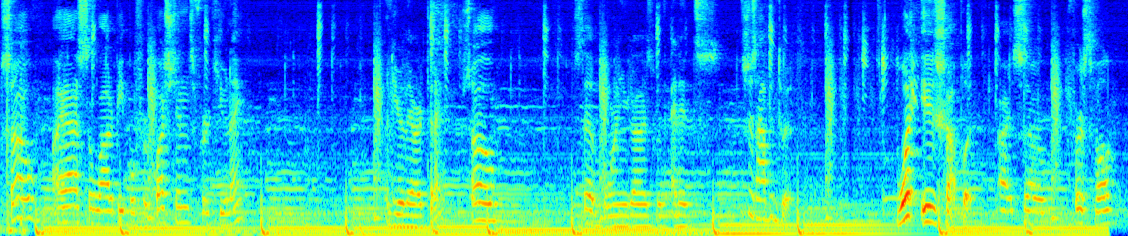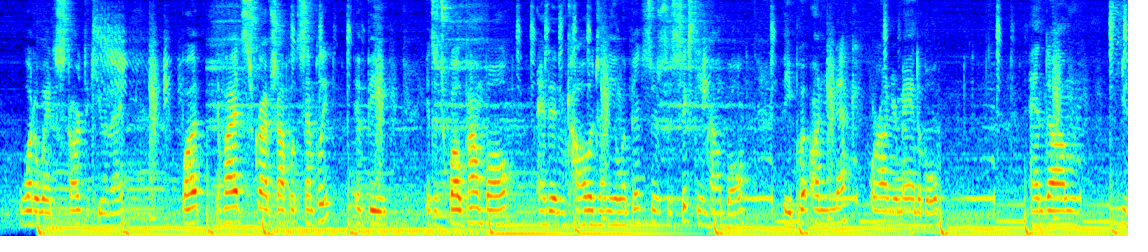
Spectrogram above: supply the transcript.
So I asked a lot of people for questions for Q&A, and here they are today. So instead of boring you guys with edits, let's just hop into it. What is shot put? All right, so first of all, what a way to start the Q&A. But if I had to describe shot put simply, it'd be it's a 12 pound ball, and in college and the Olympics, there's a 16 pound ball that you put on your neck or on your mandible, and um, you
